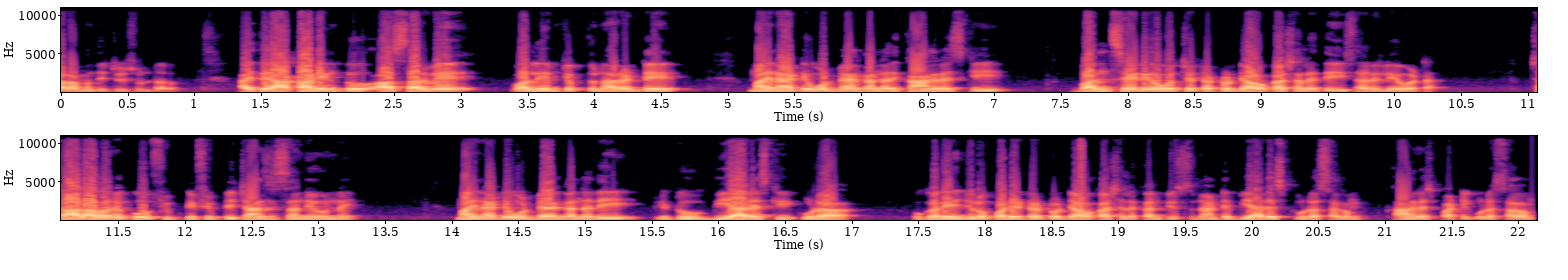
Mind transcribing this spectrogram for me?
చాలామంది చూసి ఉంటారు. అయితే అకార్డింగ్ టు ఆ సర్వే వాళ్ళు ఏం చెప్తున్నారంటే మైనార్టీ ఓట్ బ్యాంక్ అన్నది కాంగ్రెస్కి వన్ సైడ్గా వచ్చేటటువంటి అవకాశాలు అయితే ఈసారి లేవట. చాలా వరకు ఫిఫ్టీ ఫిఫ్టీ ఛాన్సెస్ అనేవి ఉన్నాయి. మైనార్టీ ఓట్ బ్యాంక్ అన్నది ఇటు బీఆర్ఎస్కి కూడా ఒక రేంజ్లో పడేటటువంటి అవకాశాలు కనిపిస్తున్నాయి. అంటే బీఆర్ఎస్ కూడా సగం కాంగ్రెస్ పార్టీ కూడా సగం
